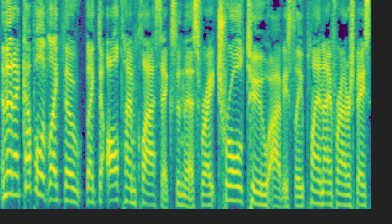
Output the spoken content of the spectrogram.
And then a couple of like the like the all time classics in this, right? Troll Two, obviously, Plan Nine for Outer Space.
